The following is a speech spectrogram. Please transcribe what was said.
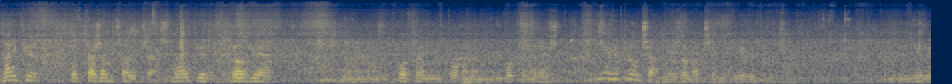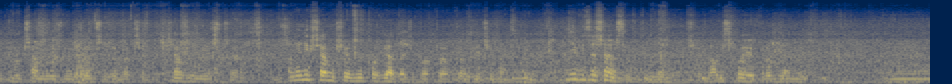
Y, Najpierw, powtarzam cały czas, najpierw zdrowie, y, potem, potem, potem reszta. Nie wykluczam, no zobaczymy, nie wykluczam nie wykluczam różnych rzeczy, zobaczymy. Chciałbym jeszcze, ale nie chciałbym się wypowiadać, bo to, to wiecie Państwo, nie widzę sensu w tym momencie. Mam swoje problemy, mm,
